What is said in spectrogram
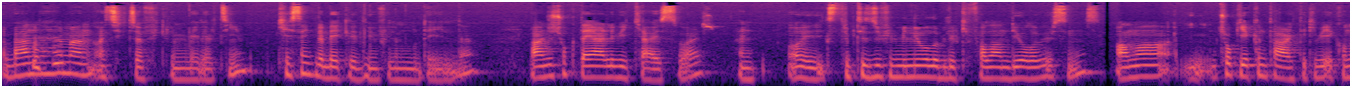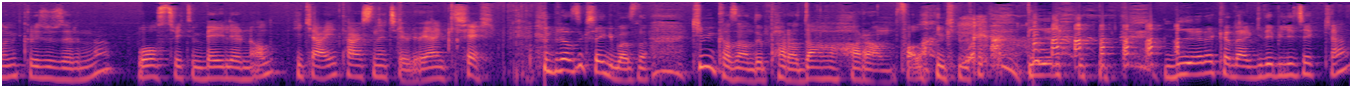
Ben de hemen açıkça fikrimi belirteyim. Kesinlikle beklediğim film bu değildi. Bence çok değerli bir hikayesi var. Hani Ay striptizci filmi ne olabilir ki falan diye olabilirsiniz. Ama çok yakın tarihteki bir ekonomik kriz üzerinden Wall Street'in beylerini alıp hikayeyi tersine çeviriyor. Yani şey birazcık şey gibi aslında kimin kazandığı para daha haram falan gibi bir yere, bir yere kadar gidebilecekken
